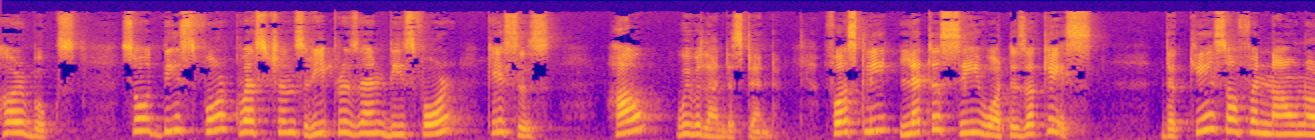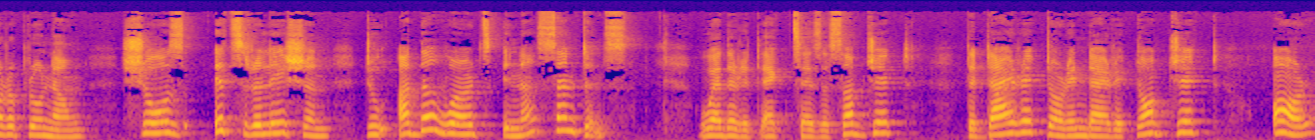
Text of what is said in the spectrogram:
Her books. So these four questions represent these four cases. How? We will understand. Firstly, let us see what is a case. The case of a noun or a pronoun shows its relation to other words in a sentence, whether it acts as a subject, the direct or indirect object, or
